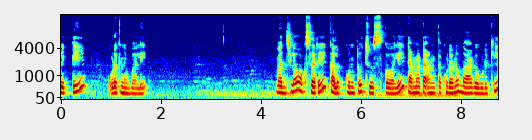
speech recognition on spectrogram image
పెట్టి ఉడకనివ్వాలి. మధ్యలో ఒకసారి కలుపుకుంటూ చూసుకోవాలి. టమాటా అంతా కూడాను బాగా ఉడికి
